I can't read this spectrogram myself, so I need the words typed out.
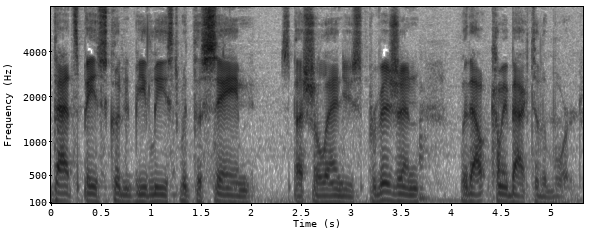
that space couldn't be leased with the same special land use provision without coming back to the board.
